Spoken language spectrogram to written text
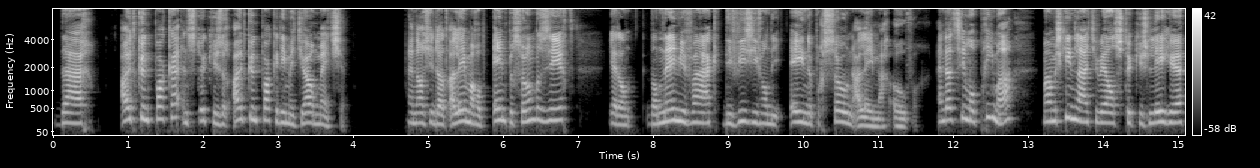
daaruit kunt pakken en stukjes eruit kunt pakken die met jou matchen. En als je dat alleen maar op één persoon baseert, ja, dan, dan neem je vaak die visie van die ene persoon alleen maar over. En dat is helemaal prima, maar misschien laat je wel stukjes liggen.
